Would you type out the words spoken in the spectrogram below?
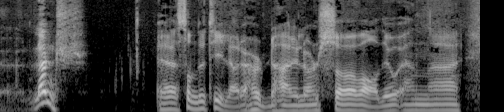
eh, Lunsj. Eh, Som du tidligere hørte her i lunsj, så var det jo en, eh,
